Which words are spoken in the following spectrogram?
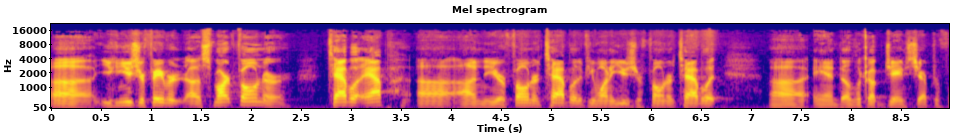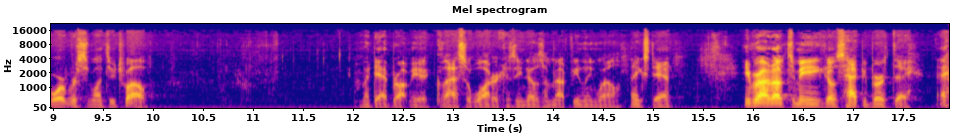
uh, you can use your favorite uh, smartphone or tablet app uh, on your phone or tablet if you want to use your phone or tablet uh, and uh, look up James chapter 4, verses 1 through 12. My dad brought me a glass of water because he knows I'm not feeling well. Thanks, Dad. He brought it up to me. He goes, Happy birthday.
